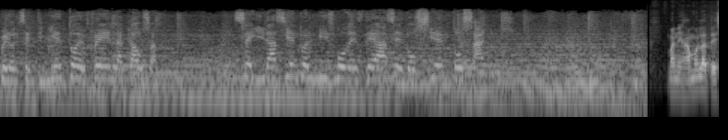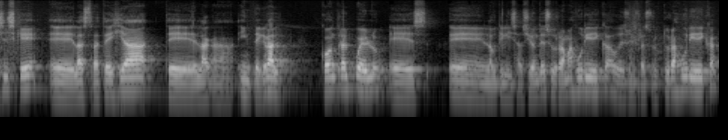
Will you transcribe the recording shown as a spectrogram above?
pero el sentimiento de fe en la causa seguirá siendo el mismo desde hace 200 años. manejamos la tesis que eh, la estrategia de la integral contra el pueblo es eh, la utilización de su rama jurídica o de su infraestructura jurídica,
